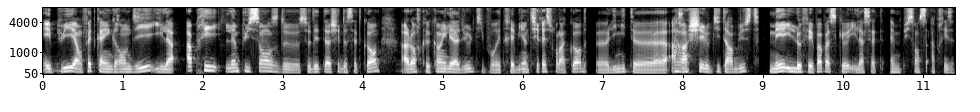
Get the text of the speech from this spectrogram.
et puis, en fait, quand il grandit, il a appris l'impuissance de se détacher de cette corde, alors que quand il est adulte, il pourrait très bien tirer sur la corde, euh, limite euh, arracher le petit arbuste, mais il le fait pas parce qu'il a cette impuissance apprise.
